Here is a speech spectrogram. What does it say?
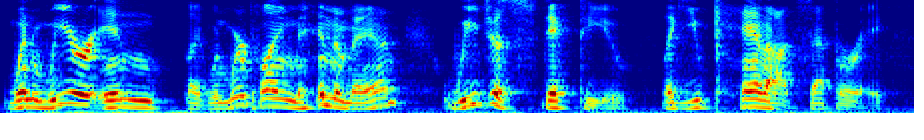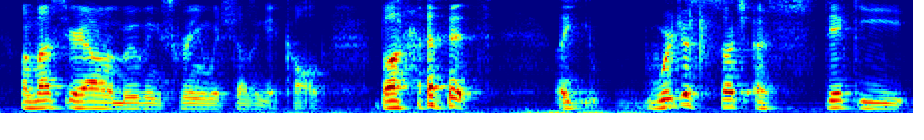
when we are in like when we're playing man to man, we just stick to you. Like you cannot separate unless you're on a moving screen, which doesn't get called. But like we're just such a sticky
